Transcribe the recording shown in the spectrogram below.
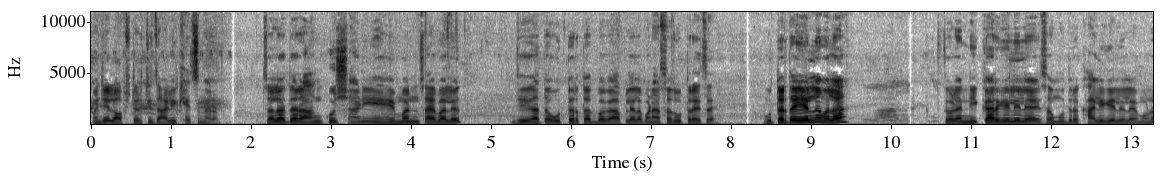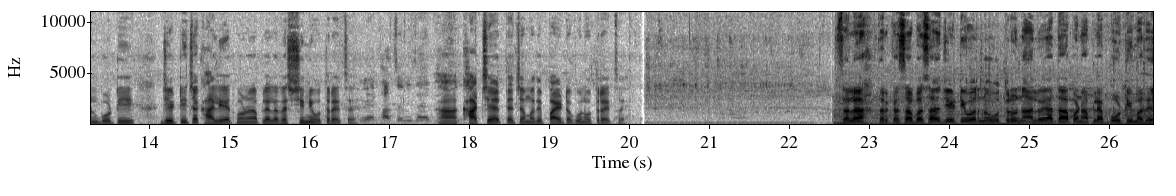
म्हणजे लॉबस्टरची जाळी खेचणार आहोत. चला तर अंकुश आणि हेमंत साहेब आलेत जे आता उतरतात बघा आपल्याला पण असंच उतरायचं आहे. उतरता येईल ना मला? थोडा निकार गेलेला आहे समुद्र खाली गेलेला आहे म्हणून बोटी जेटीच्या खाली आहेत म्हणून आपल्याला रश्शीने उतरायचं आहे. हां खाचे आहेत त्याच्यामध्ये पाय टाकून उतरायचं आहे. चला तर कसा बसा? जेटीवरनं उतरून आलोय आता आपण आपल्या बोटीमध्ये.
